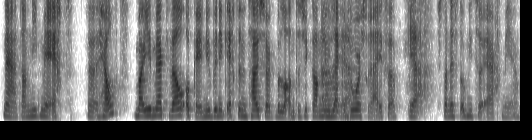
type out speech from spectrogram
nou ja, dan niet meer echt eh, helpt. Maar je merkt wel, oké, nu ben ik echt in het huiswerk beland. Dus ik kan nu Oh, lekker ja. doorschrijven. Ja. Dus dan is het ook niet zo erg meer.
